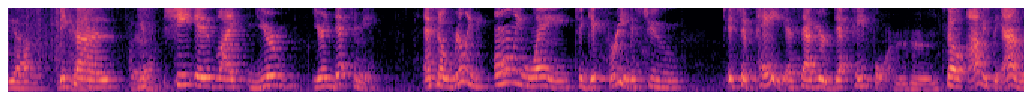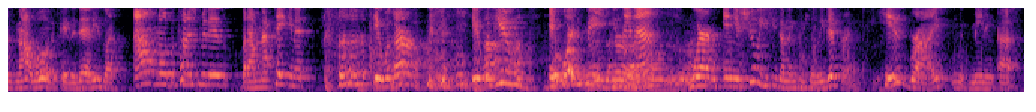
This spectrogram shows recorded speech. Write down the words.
Yeah. because you Yeah. she is like you're you're in debt to me and so really the only way to get free is to is to pay is to have your debt paid for. So obviously adam is not willing to pay the debt. He's like i don't know what the punishment is but i'm not taking it. It was her. It was you. It wasn't me. You see that? Where in yeshua you see something completely different. His bride meaning us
